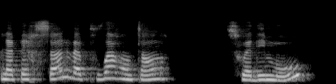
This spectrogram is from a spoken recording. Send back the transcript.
la personne va pouvoir entendre soit des mots,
